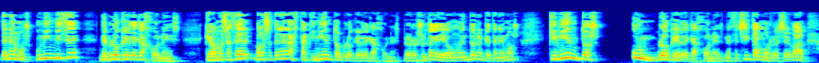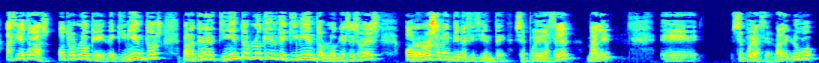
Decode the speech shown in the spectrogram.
tenemos un índice de bloques de cajones que vamos a hacer, vamos a tener hasta 500 bloques de cajones, pero resulta que llega un momento en el que tenemos 501 bloques de cajones. Necesitamos reservar hacia atrás otro bloque de 500 para tener 500 bloques de 500 bloques. Eso es horrorosamente ineficiente. Se puede hacer, ¿vale? Eh, se puede hacer, ¿vale? Luego,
